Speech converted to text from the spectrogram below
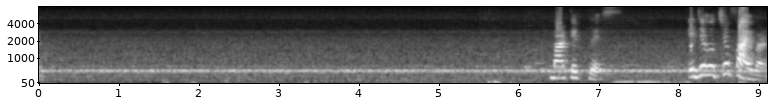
এর। মার্কেট প্লেস এই যে হচ্ছে ফাইবার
